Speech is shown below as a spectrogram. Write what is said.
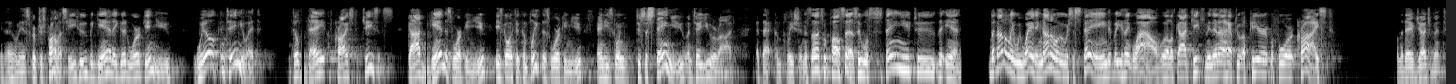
You know, I mean, the scriptures promise, he who began a good work in you will continue it until the day of Christ Jesus. God began this work in you. He's going to complete this work in you, and He's going to sustain you until you arrive at that completion. And so that's what Paul says, who will sustain you to the end. But not only are we waiting, not only are we sustained, but you think, wow, well, if God keeps me, then I have to appear before Christ on the day of judgment.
